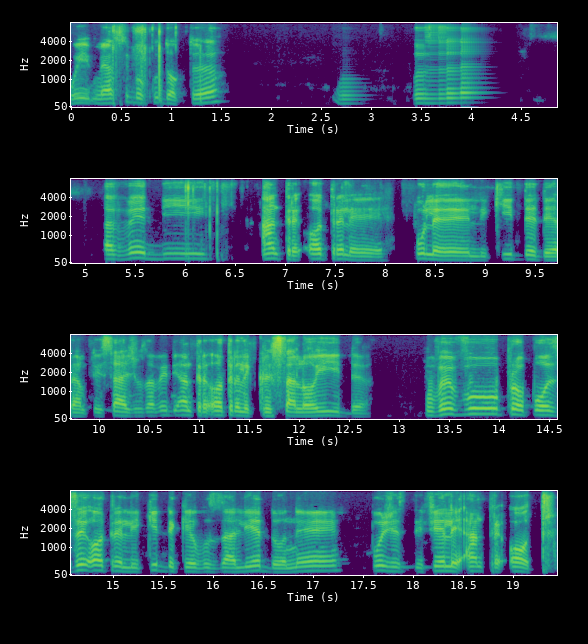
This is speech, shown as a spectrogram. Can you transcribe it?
Oui, merci beaucoup, docteur. Vous avez dit, entre autres, les, pour les liquides de remplissage, vous avez dit, entre autres, les cristalloïdes. Pouvez-vous proposer autres liquides que vous alliez donner pour justifier les entre autres?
